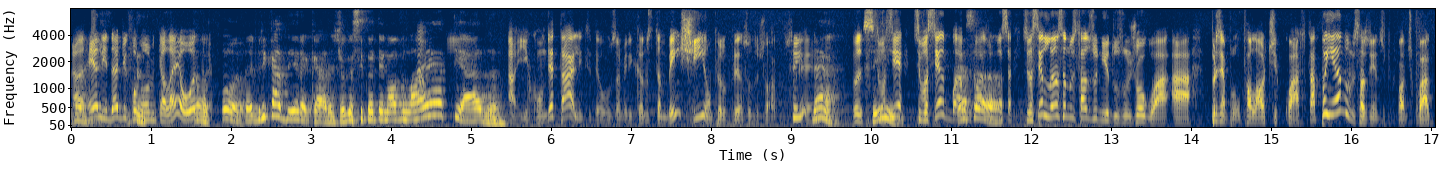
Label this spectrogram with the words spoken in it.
A realidade econômica lá é outra. pô, tá brincadeira, cara. Jogo 59 lá é piada. Ah, e com detalhe, entendeu? Os americanos também chiam pelo preço dos jogos. Sim. É, né? Se, sim. Você, se, você, Essa... se você lança nos Estados Unidos um jogo a, a, Por exemplo, o Fallout 4 tá apanhando nos Estados Unidos, porque o Fallout 4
